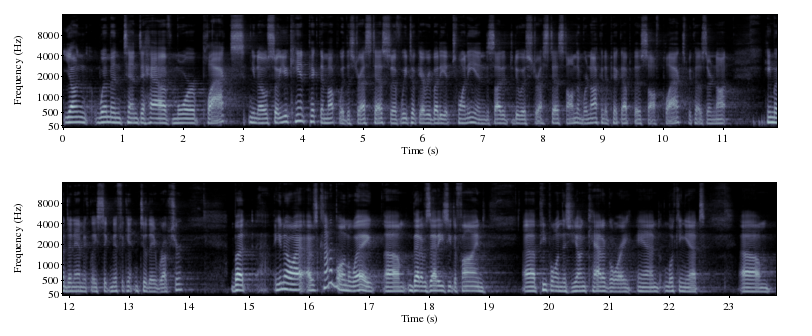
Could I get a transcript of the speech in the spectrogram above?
young women tend to have more plaques, you know, so you can't pick them up with a stress test. So if we took everybody at 20 and decided to do a stress test on them, we're not going to pick up those soft plaques because they're not hemodynamically significant until they rupture. But, you know, I, I was kind of blown away um, that it was that easy to find uh, people in this young category and looking at, um,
